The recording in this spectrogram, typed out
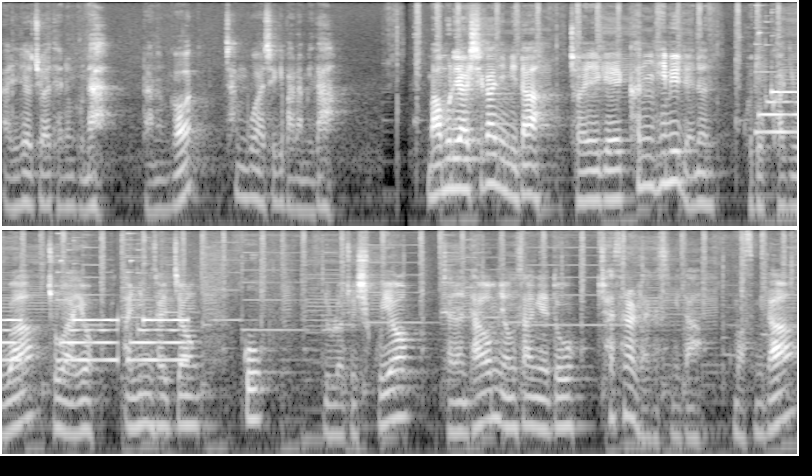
알려줘야 되는구나 라는 것 참고하시기 바랍니다. 마무리할 시간입니다. 저에게 큰 힘이 되는 구독하기와 좋아요, 알림 설정 꼭 눌러주시고요. 저는 다음 영상에도 최선을 다하겠습니다. 고맙습니다.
